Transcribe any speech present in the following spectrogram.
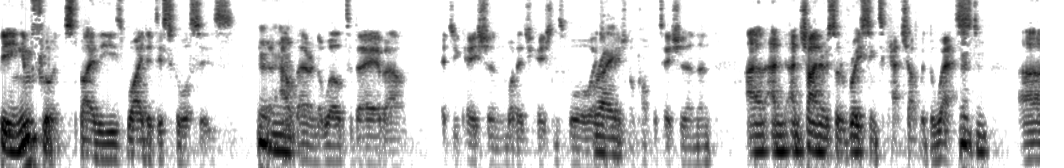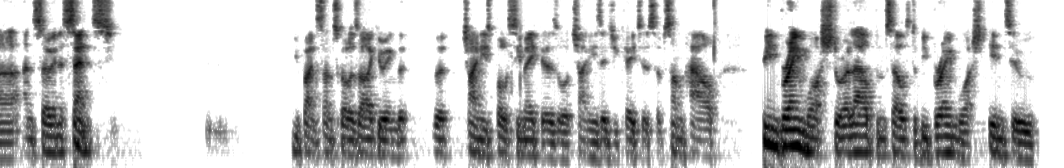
being influenced by these wider discourses Mhm. out there in the world today about education, what education's for, Right. educational competition, and, and and and China is sort of racing to catch up with the West. Mhm. Uh, and so, in a sense, you find some scholars arguing that that Chinese policymakers or Chinese educators have somehow been brainwashed or allowed themselves to be brainwashed into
